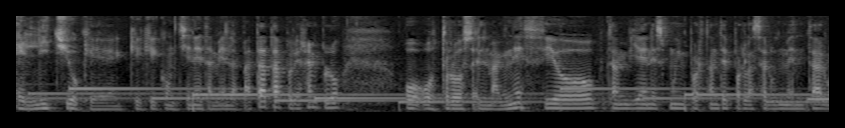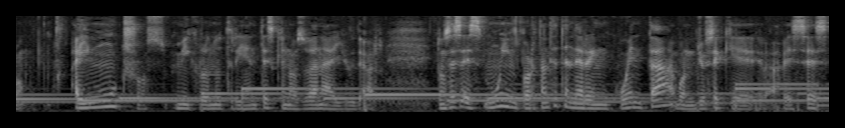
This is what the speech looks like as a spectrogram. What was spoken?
el litio que, que, contiene también la patata, por ejemplo, o otros, el magnesio también es muy importante por la salud mental. hay muchos micronutrientes que nos van a ayudar. Entonces es muy importante tener en cuenta, bueno, yo sé que a veces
